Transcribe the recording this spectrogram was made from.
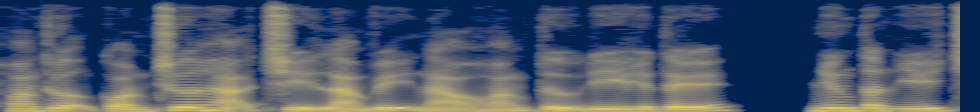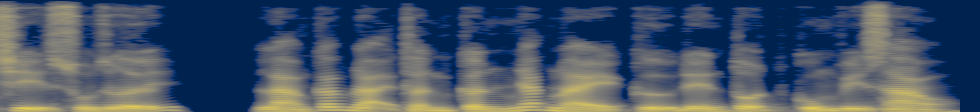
Hoàng thượng còn chưa hạ chỉ làm vị nào hoàng tử đi hiến tế, nhưng tân ý chỉ xuống dưới, làm các đại thần cân nhắc này cử đến tuột cùng vì sao.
